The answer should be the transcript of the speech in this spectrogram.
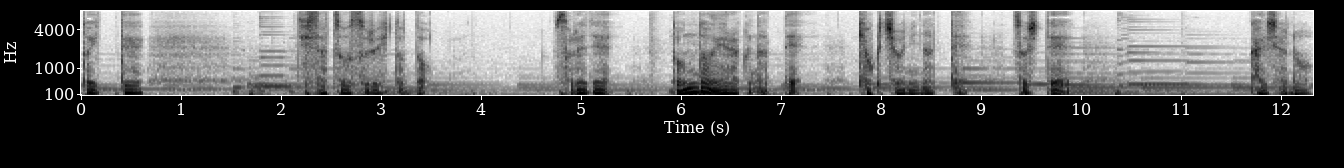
と言って自殺をする人とそれでどんどん偉くなって局長になってそして会社の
